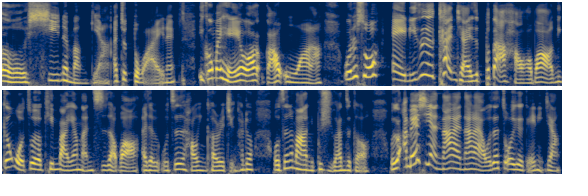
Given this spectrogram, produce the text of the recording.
恶心的物件，啊，就短呢。一共没黑，我要搞挖啦。我就说，哎、你这个看起来是不大好，好不好？你跟我做的 Kimba 一样难吃，好不好？而且我真是好。encouraging，他说：“我、哦、真的吗？你不喜欢这个、哦？”我说：“啊，没关系，拿来拿来，我再做一个给你。”这样，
